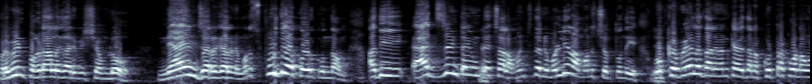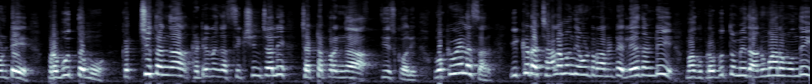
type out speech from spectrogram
ప్రవీణ్ పగడాల గారి విషయంలో న్యాయం జరగాలని మనస్ఫూర్తిగా కోరుకుందాం. అది యాక్సిడెంట్ అయి ఉంటే చాలా మంచిదని మళ్ళీ నా మనసు చెప్తుంది. ఒకవేళ దాని వెనక ఏదైనా కుట్రకుండా ఉంటే ప్రభుత్వము ఖచ్చితంగా కఠినంగా శిక్షించాలి చట్టపరంగా తీసుకోవాలి. ఒకవేళ సార్ ఇక్కడ చాలా మంది ఏమంటున్నారంటే లేదండి మాకు ప్రభుత్వం మీద అనుమానం ఉంది.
